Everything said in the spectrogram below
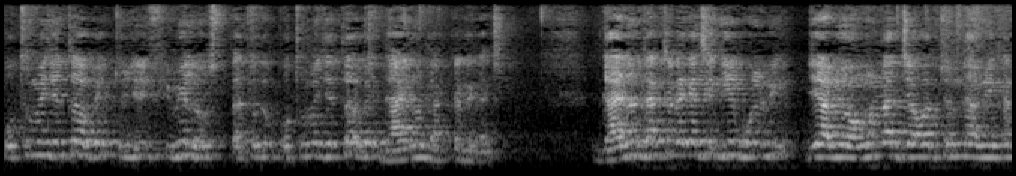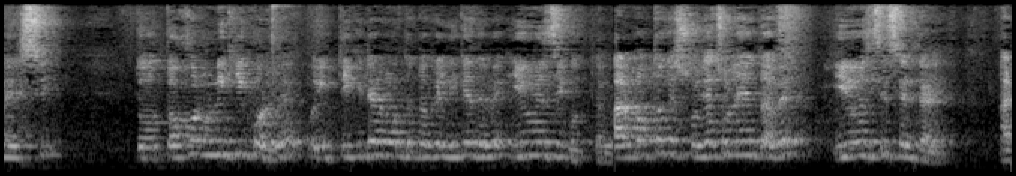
প্রথমে যেতে হবে তুই যদি ফিমেল হোস তাহলে তোকে প্রথমে যেতে হবে গাইনো ডাক্তারের কাছে। গাইনো ডাক্তারের কাছে গিয়ে বলবি যে আমি অমরনাথ যাওয়ার জন্য আমি এখানে এসেছি তো তখন উনি কি করবে? ওই টিকিটের মধ্যে তোকে লিখে দেবে ইউএসজি করতে হবে। তারপর তোকে সোজা চলে যেতে হবে ইউএসজি সেন্টারে আর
